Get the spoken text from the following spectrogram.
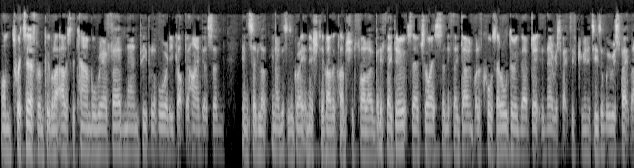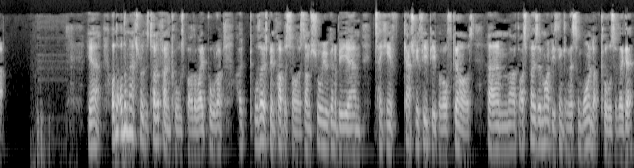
on Twitter from people like Alastair Campbell, Rio Ferdinand. People have already got behind us and, and said, look, you know, this is a great initiative. Other clubs should follow. But if they do, it's their choice. And if they don't, well, of course, they're all doing their bit in their respective communities, and we respect that. Yeah. On, on the matter of the telephone calls, by the way, Paul, I, I, although it's been publicised, I'm sure you're going to be um, taking a, catching a few people off guard. Um, I, I, suppose they might be thinking there's some wind-up calls if they get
